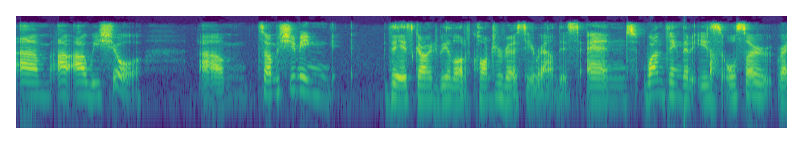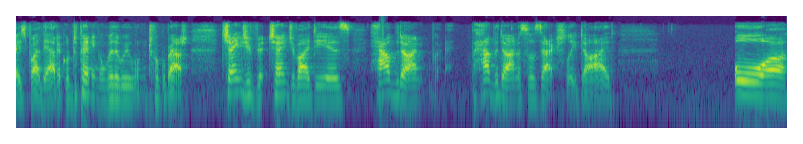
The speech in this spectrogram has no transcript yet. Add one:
Um, are, are we sure?" Um, so I'm assuming there's going to be a lot of controversy around this. And one thing that is also raised by the article, depending on whether we want to talk about change of change of ideas, how the how the dinosaurs actually died, or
